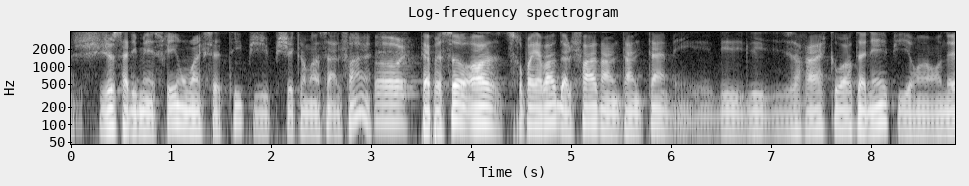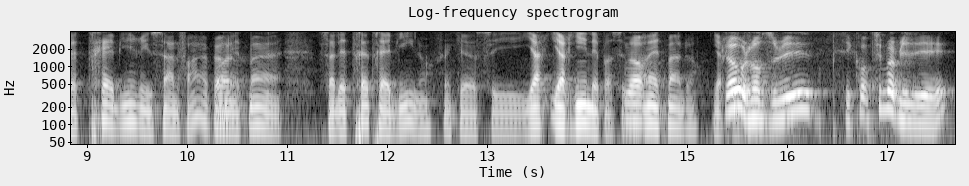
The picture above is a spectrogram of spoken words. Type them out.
je suis juste allé m'inscrire, on m'a accepté, puis j'ai, commencé à le faire. Ah ouais. Puis après ça, ah, tu ne seras pas capable de le faire dans, dans le temps. Mais les, les- les horaires coordonnaient, puis on, on a très bien réussi à le faire. Puis Ouais. honnêtement, ça allait très, très bien. Là. Fait que c'est. Il n'y a, rien d'impossible. Honnêtement, là. il y a Là, rien. aujourd'hui, tu es courtier immobilier.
